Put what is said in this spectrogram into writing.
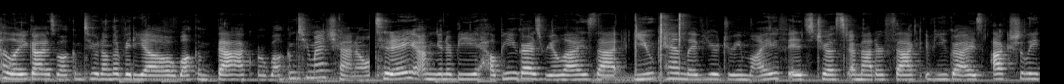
Hello you guys, welcome to another video, welcome back or welcome to my channel. Today I'm going to be helping you guys realize that you can live your dream life. It's just a matter of fact of you guys actually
